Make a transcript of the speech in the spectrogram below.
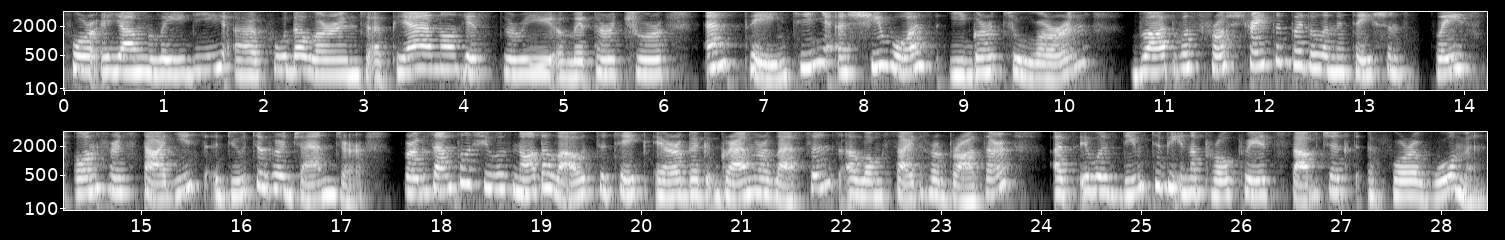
for a young lady, uh, Huda learned uh, piano, history, literature, and painting. she was eager to learn but was frustrated by the limitations placed on her studies due to her gender. For example, she was not allowed to take Arabic grammar lessons alongside her brother, as it was deemed to be an appropriate subject for a woman.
